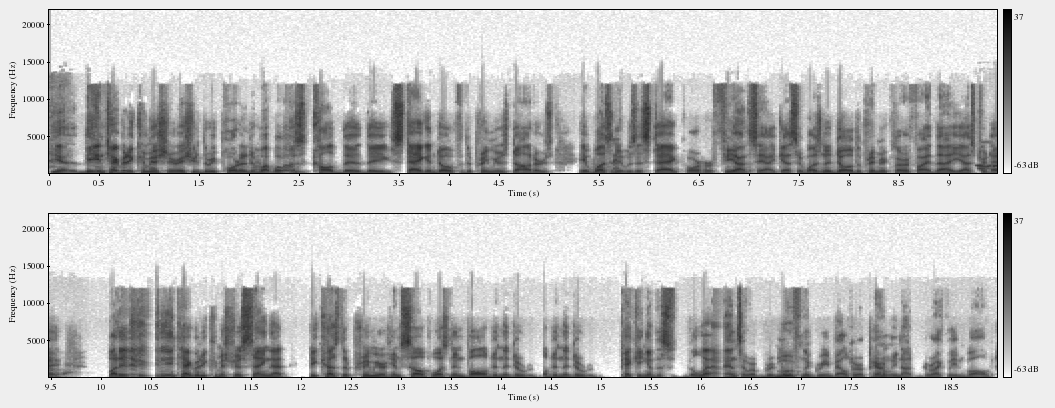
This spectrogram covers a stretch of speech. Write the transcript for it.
Yeah, the Integrity Commissioner issued the report into what was called the the stag and doe for the premier's daughters. It wasn't. It was a stag for her fiance, I guess. It wasn't a doe. The premier clarified that yesterday. Oh, okay. But the integrity commissioner is saying that because the premier himself wasn't involved in the in the picking of the, the lands that were removed from the green belt, or apparently not directly involved,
